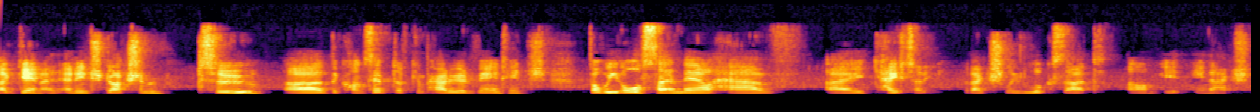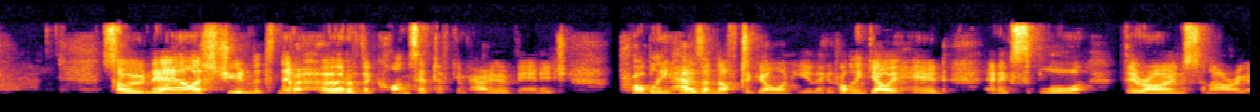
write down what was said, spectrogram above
again, an introduction to uh, the concept of comparative advantage, but we also now have a case study that actually looks at um, it in action. So now a student that's never heard of the concept of comparative advantage probably has enough to go on here. They can probably go ahead and explore their own scenario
